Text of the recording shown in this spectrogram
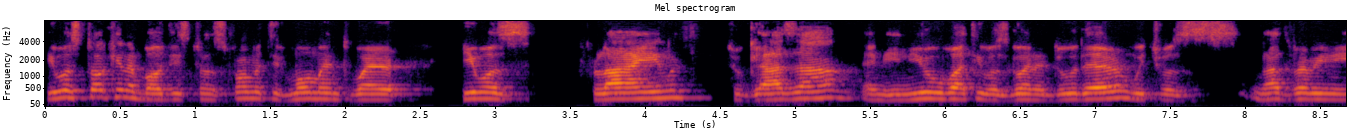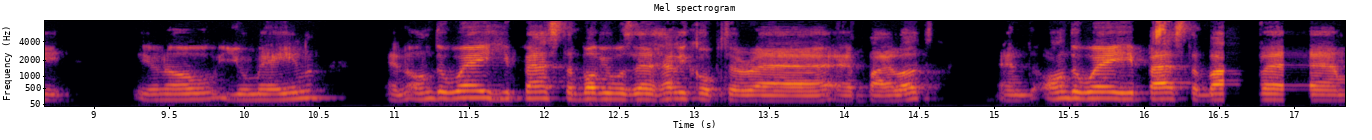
he was talking about this transformative moment where he was flying to Gaza and he knew what he was going to do there, which was not very, you know, humane. And on the way, he passed above, he was a helicopter uh, pilot. And on the way, he passed above um,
